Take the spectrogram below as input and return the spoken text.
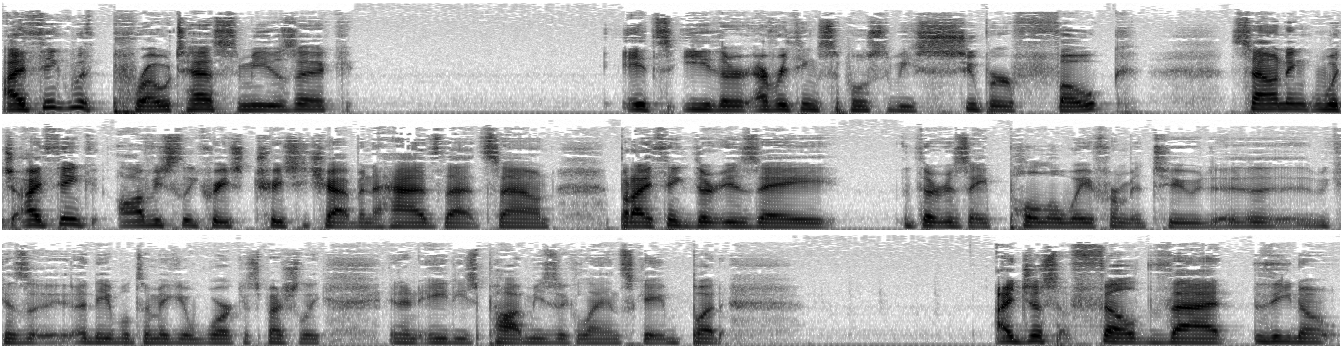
I think with protest music it's either everything's supposed to be super folk sounding which I think obviously Tracy Chapman has that sound but I think there is a there is a pull away from it too uh, because unable to make it work especially in an 80s pop music landscape. But i just felt that you know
